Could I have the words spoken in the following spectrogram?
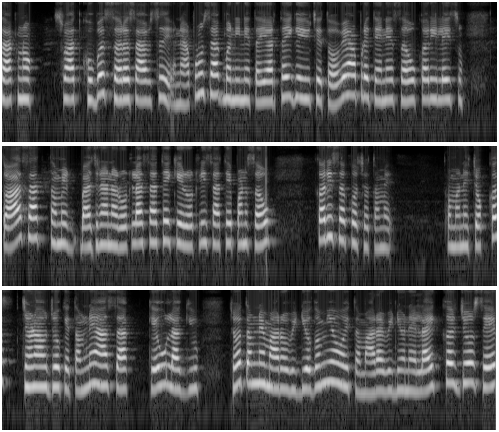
શાકનો સ્વાદ ખૂબ જ સરસ આવશે અને આપણું શાક બનીને તૈયાર થઈ ગયું છે. તો હવે આપણે તેને સર્વ કરી લઈશું. તો આ શાક તમે બાજરાના રોટલા સાથે કે રોટલી સાથે પણ સર્વ કરી શકો છો. તમે તો મને ચોક્કસ જણાવજો કે તમને આ શાક કેવું લાગ્યું? જો તમને મારો વીડિયો ગમ્યો હોય તો મારા વિડીયોને લાઈક કરજો, શેર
